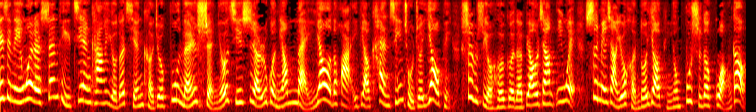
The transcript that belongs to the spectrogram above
提醒您，为了身体健康，有的钱可就不能省。尤其是啊，如果你要买药的话，一定要看清楚这药品是不是有合格的标章，因为市面上有很多药品用不实的广告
